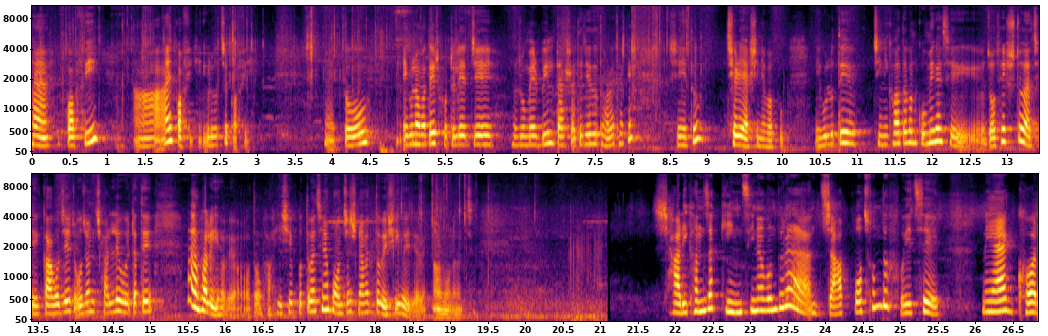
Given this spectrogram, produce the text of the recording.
হ্যাঁ কফি আর কফি এগুলো হচ্ছে কফি হ্যাঁ, তো এগুলো আমাদের হোটেলের যে রুমের বিল তার সাথে যেহেতু ধরা থাকে সেহেতু ছেড়ে আসিনি বাপু। এগুলোতে চিনি খাওয়া তখন কমে গেছে যথেষ্ট আছে। কাগজের ওজন ছাড়লে ওইটাতে হ্যাঁ, ভালোই হবে। অত হিসেব করতে পারছি না পঞ্চাশ গ্রামের তো বেশি হয়ে যাবে আমার মনে হচ্ছে। শাড়িখান যা কিনছি না বন্ধুরা যা পছন্দ হয়েছে। মানে এক ঘর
